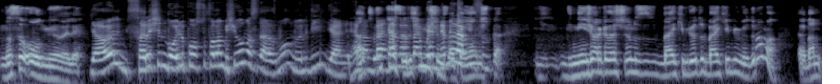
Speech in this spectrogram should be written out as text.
Nasıl olmuyor öyle? Ya öyle sarışın boylu postu falan bir şey olması lazım oğlum öyle değil yani. Hemen ben ben, hemen ben, sarışınmışım ne zaten. Yani işte, dinleyici arkadaşlarımız belki biliyordur belki bilmiyordur ama ya ben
